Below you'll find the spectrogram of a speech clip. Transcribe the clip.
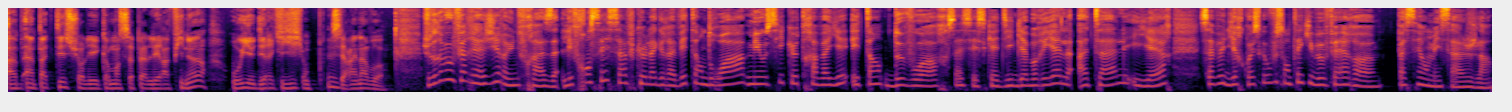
impacté sur les comment s'appelle les raffineurs où il y a eu des réquisitions. Mm. C'est rien à voir. Je voudrais vous faire réagir à une phrase. Les Français savent que la grève est un droit, mais aussi que travailler est un devoir. Ça, c'est ce qu'a dit Gabriel Attal hier. Ça veut dire quoi? Est-ce que vous sentez qu'il veut faire passer un message là?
